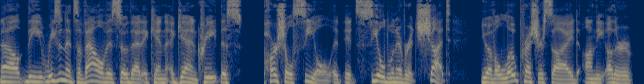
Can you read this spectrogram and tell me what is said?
Now, the reason it's a valve is so that it can, again, create this partial seal. It, it's sealed whenever it's shut. You have a low pressure side on the other,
